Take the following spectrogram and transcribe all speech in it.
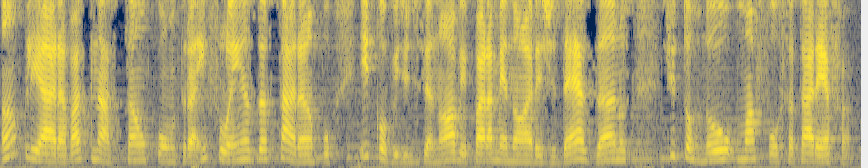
ampliar a vacinação contra influenza, sarampo e Covid-19 para menores de 10 anos se tornou uma força-tarefa.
